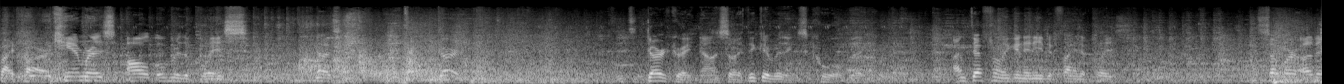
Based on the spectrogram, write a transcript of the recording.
by far. Cameras all over the place. Now it's dark. It's dark right now, so I think everything's cool, but I'm definitely gonna need to find a place somewhere other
